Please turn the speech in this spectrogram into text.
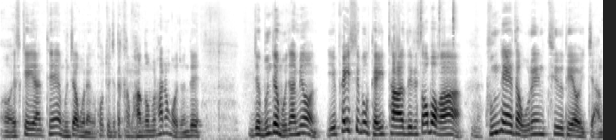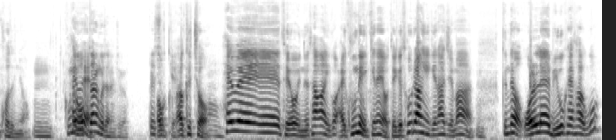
어, SK한테 문자 보낸 거, 그것도 이제 다 음. 과금을 하는 거죠. 근데 이제 문제 뭐냐면 이 페이스북 데이터들이 서버가 네. 국내에 다 오리엔트 되어 있지 않거든요. 음. 국내 해외. 없다는 거잖아요, 지금. 어. 아, 그쵸. 어. 해외에 되어 있는 상황이고, 아니, 국내에 있긴 해요. 되게 소량이긴 하지만, 음. 근데 원래 미국 회사고,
